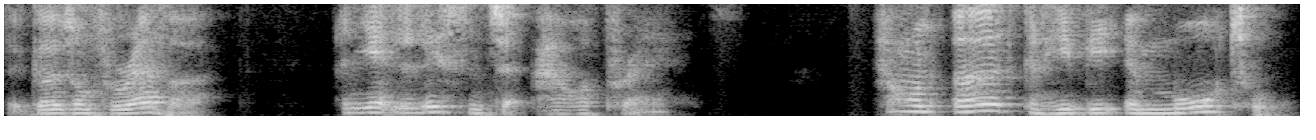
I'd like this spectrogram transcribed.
that goes on forever and yet listen to our prayers? How on earth can he be immortal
